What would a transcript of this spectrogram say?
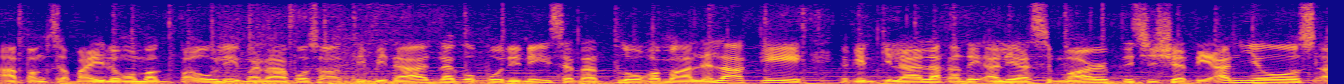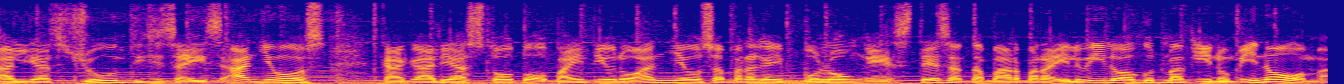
Apang sabay lang magpauli matapos ang aktibidad, nagupo din sa tatlo ka mga lalaki. Naging kilala kanday alias Marv 17 anyos, alias June 16 anyos, kag alias Toto 21 anyos sa barangay Bulong Este, Santa Barbara, Iloilo agud mag-inom-inom.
